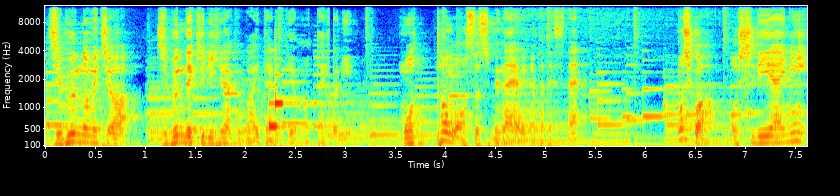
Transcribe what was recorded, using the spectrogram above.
自分の道は自分で切り開くバイタリティを持った人に最もおすすめなやり方ですね。もしくはお知り合いに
